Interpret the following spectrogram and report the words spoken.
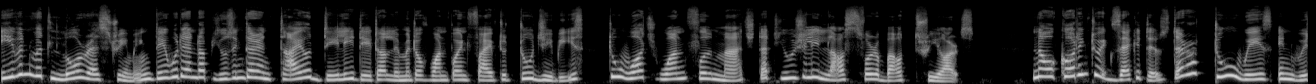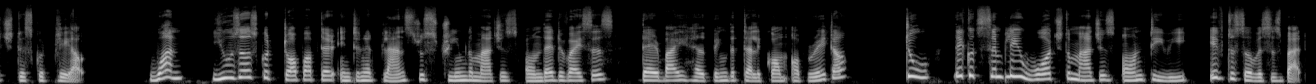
Even with low res streaming, they would end up using their entire daily data limit of 1.5 to 2 GBs to watch one full match that usually lasts for about 3 hours. Now, according to executives, there are two ways in which this could play out. One, users could top up their internet plans to stream the matches on their devices, thereby helping the telecom operator. Two, they could simply watch the matches on TV if the service is bad.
